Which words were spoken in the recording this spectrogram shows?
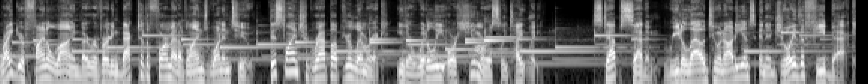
Write your final line by reverting back to the format of lines 1 and 2. This line should wrap up your limerick, either wittily or humorously tightly. Step 7. Read aloud to an audience and enjoy the feedback.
